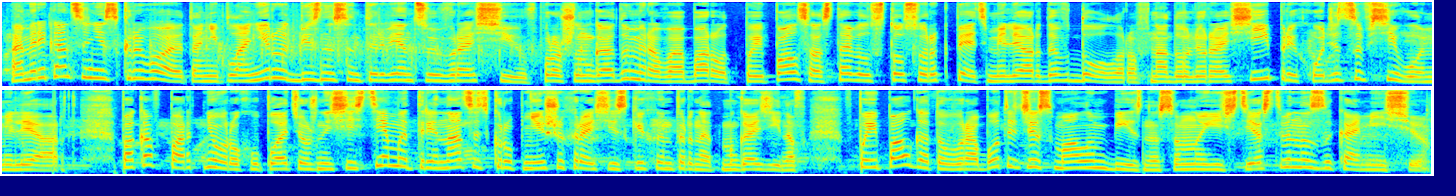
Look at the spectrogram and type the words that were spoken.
Американцы не скрывают, они планируют бизнес-интервенцию в Россию. В прошлом году мировой оборот PayPal составил 145 миллиардов долларов. На долю России приходится всего миллиард. Пока в партнерах у платежной системы 13 крупнейших российских интернет-магазинов. В PayPal готовы работать и с малым бизнесом, но, естественно, за комиссию.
